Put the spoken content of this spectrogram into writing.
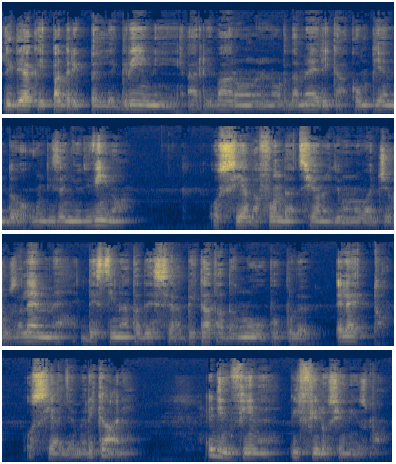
l'idea che i padri pellegrini arrivarono nel Nord America compiendo un disegno divino, ossia la fondazione di una nuova Gerusalemme destinata ad essere abitata da un nuovo popolo eletto, ossia gli americani, ed infine il filosionismo.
